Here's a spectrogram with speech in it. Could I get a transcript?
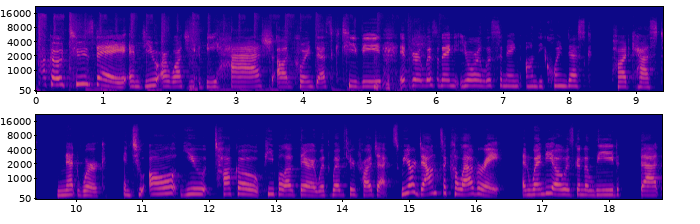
Taco Tuesday, and you are watching the Hash on Coindesk TV. if you're listening, you're listening on the Coindesk Podcast Network. And to all you taco people out there with Web3 projects, we are down to collaborate. And Wendy O is going to lead that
